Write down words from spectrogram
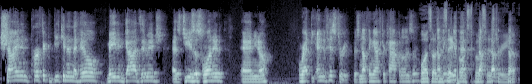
shining, perfect beacon in the hill, made in God's image as Jesus wanted. And, you know, we're at the end of history. There's nothing after capitalism. Well, that's what I was gonna say, post- post history, no- yep.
